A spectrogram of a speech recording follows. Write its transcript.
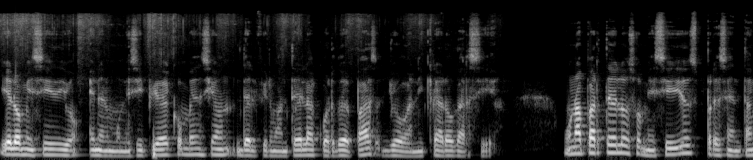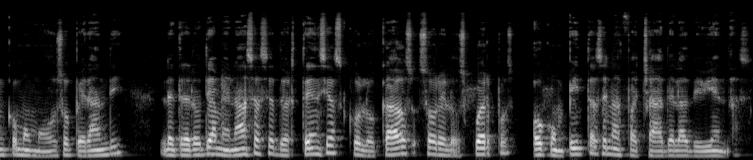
y el homicidio en el municipio de Convención del firmante del acuerdo de paz, Giovanni Claro García. Una parte de los homicidios presentan como modus operandi letreros de amenazas y advertencias colocados sobre los cuerpos o con pintas en las fachadas de las viviendas.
